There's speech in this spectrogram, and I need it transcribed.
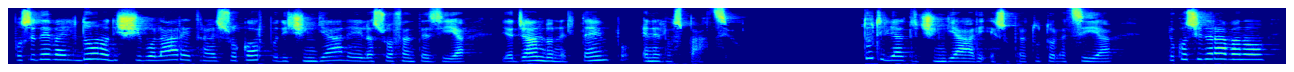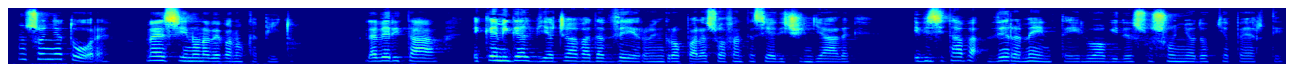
possedeva il dono di scivolare tra il suo corpo di cinghiale e la sua fantasia viaggiando nel tempo e nello spazio. Tutti gli altri cinghiali e soprattutto la zia lo consideravano un sognatore ma essi non avevano capito. La verità è che miguel viaggiava davvero in groppa alla sua fantasia di cinghiale e visitava veramente i luoghi del suo sogno ad occhi aperti.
